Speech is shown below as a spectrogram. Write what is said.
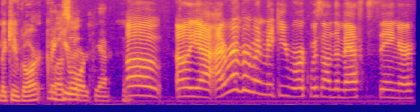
Mickey Rourke. was Mickey it? Rourke, yeah. Oh, oh yeah. I remember when Mickey Rourke was on The Masked Singer,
